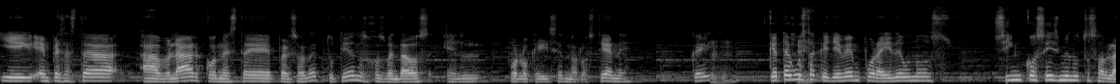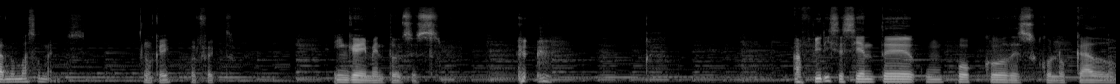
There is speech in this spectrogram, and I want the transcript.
Y empezaste a hablar con esta persona. Tú tienes los ojos vendados, él, por lo que dice, no los tiene, ¿ok? ¿Qué te gusta que lleven por ahí de unos 5 o 6 minutos hablando, más o menos? Ok, perfecto. In-game entonces. Afiri se siente un poco descolocado.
